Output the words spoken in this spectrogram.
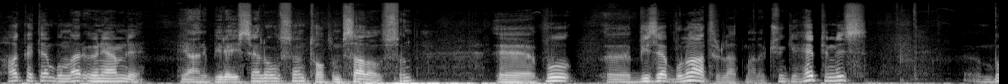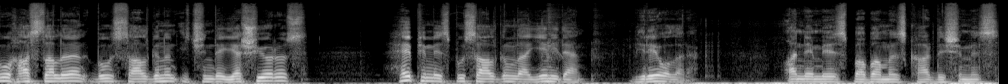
Hakikaten bunlar önemli. Yani bireysel olsun, toplumsal olsun. Ee, bu e, bize bunu hatırlatmalı. Çünkü hepimiz bu hastalığın, bu salgının içinde yaşıyoruz. Hepimiz bu salgınla yeniden birey olarak annemiz, babamız, kardeşimiz,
